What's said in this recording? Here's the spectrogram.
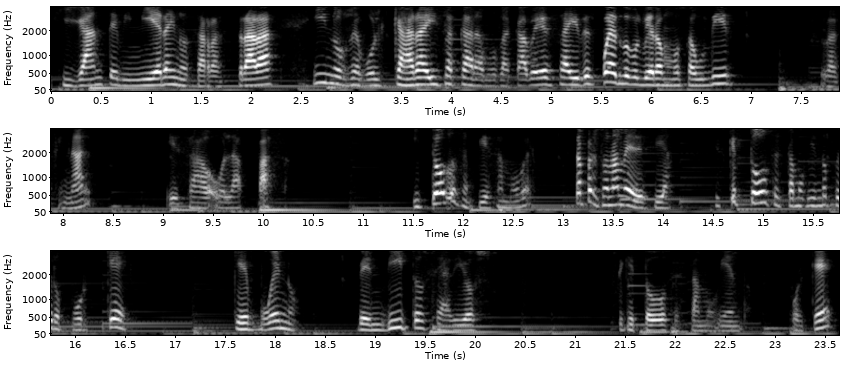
gigante viniera y nos arrastrara y nos revolcara y sacáramos la cabeza y después nos volviéramos a hundir. Pero al final esa ola pasa y todo se empieza a mover. Esta persona me decía, es que todo se está moviendo, pero ¿por qué? Qué bueno, bendito sea Dios de que todo se está moviendo. ¿Por qué?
